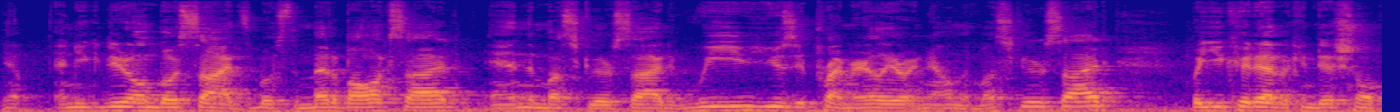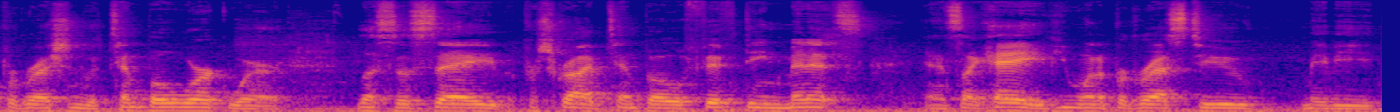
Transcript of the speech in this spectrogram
Yep, and you can do it on both sides, both the metabolic side and the muscular side. We use it primarily right now on the muscular side, but you could have a conditional progression with tempo work where, let's just say, prescribed tempo 15 minutes, and it's like, hey, if you want to progress to maybe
